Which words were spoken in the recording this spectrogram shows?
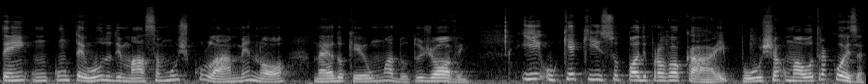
tem um conteúdo de massa muscular menor né, do que um adulto jovem. E o que que isso pode provocar? E puxa uma outra coisa.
